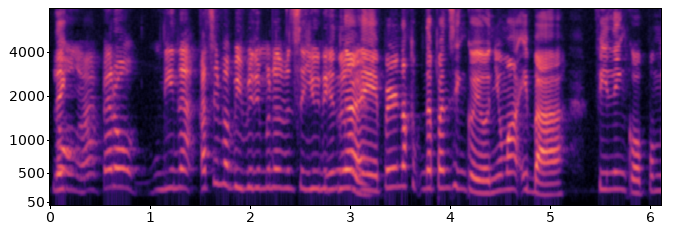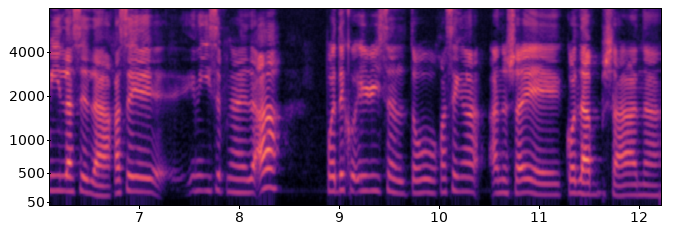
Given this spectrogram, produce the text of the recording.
Like, Oo nga, pero hindi na, kasi mabibili mo naman sa Uniqlo. Yun nga eh. eh. Pero napansin ko yun, yung mga iba, feeling ko, pumila sila kasi iniisip nga nila, ah, pwede ko i-resell to. Kasi nga, ano siya eh, collab siya na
